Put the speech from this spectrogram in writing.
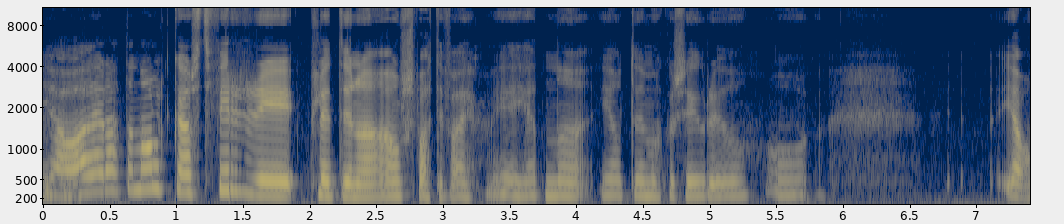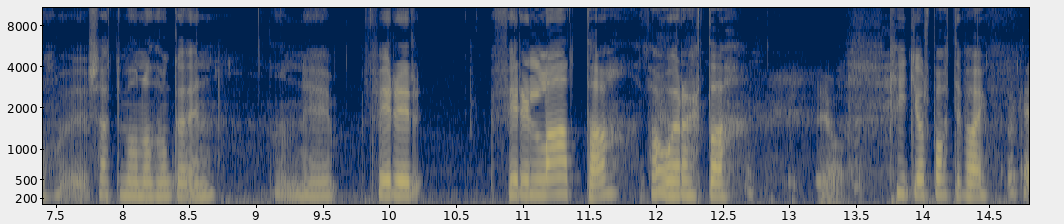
Já, það er að nálgast fyrri plötuna á Spotify. Við hérna játuðum okkur sigrið og, og já, settum hana þangað inn. Þannig fyrir, fyrir lata þá er hægt að kíkja á Spotify. Ok,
